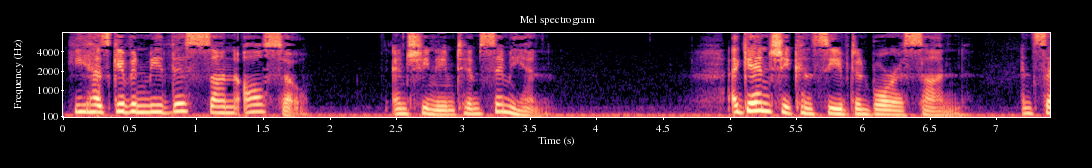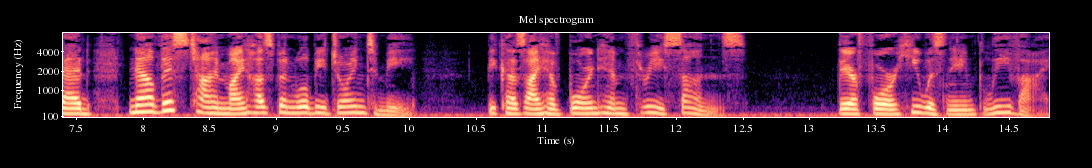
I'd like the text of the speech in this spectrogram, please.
he has given me this son also. And she named him Simeon. Again she conceived and bore a son, and said, Now this time my husband will be joined to me, because I have borne him three sons. Therefore he was named Levi.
